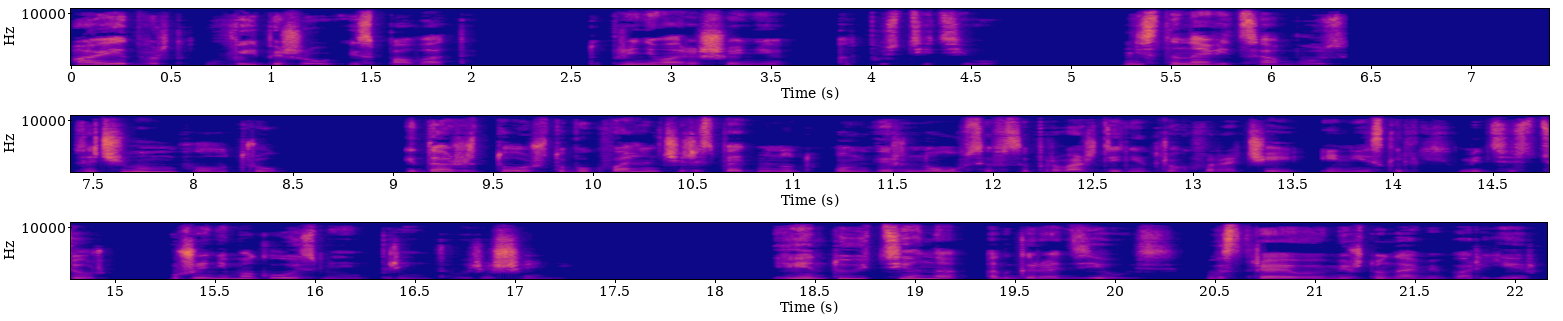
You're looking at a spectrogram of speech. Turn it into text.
а Эдвард выбежал из палаты, то приняла решение отпустить его, не становиться обузой. Зачем ему полутруп? И даже то, что буквально через пять минут он вернулся в сопровождении трех врачей и нескольких медсестер, уже не могло изменить принятого решения. Я интуитивно отгородилась, выстраивая между нами барьер.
